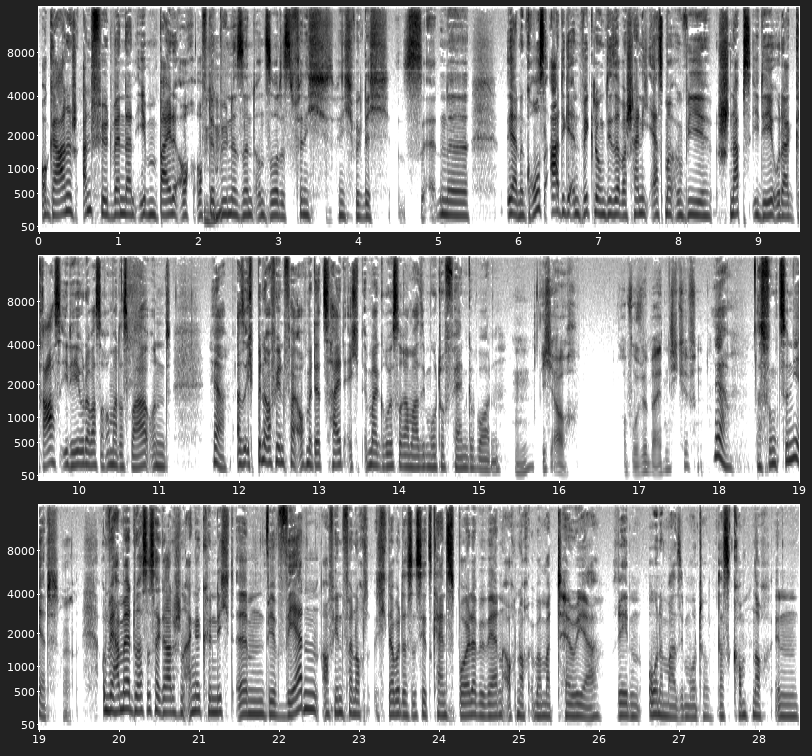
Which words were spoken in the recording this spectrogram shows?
organisch anfühlt, wenn dann eben beide auch auf mhm. der Bühne sind und so. Das finde ich, find ich wirklich eine, ja, eine großartige Entwicklung dieser wahrscheinlich erstmal irgendwie Schnapsidee oder Grasidee oder was auch immer das war. Und ja, also ich bin auf jeden Fall auch mit der Zeit echt immer größerer Masimoto-Fan geworden. Mhm, ich auch. Obwohl wir beide nicht kiffen. Ja, das funktioniert. Ja. Und wir haben ja, du hast es ja gerade schon angekündigt, ähm, wir werden auf jeden Fall noch, ich glaube, das ist jetzt kein Spoiler, wir werden auch noch über Materia reden, ohne Masimoto. Das kommt noch in,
